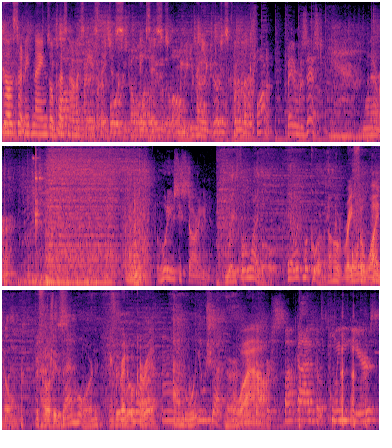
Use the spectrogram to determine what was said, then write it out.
Girls don't need names or personalities, they just exist. And you just kind of look. Fought him. Made him resist. Yeah, whatever. Who do you see starring in it? Rafer Weigel, Eric McCormack. Oh, Rafer Owen Weigel, before Patrick his Van Horn, incredible Phil LaMarr, career. and William Shatner Wow. Dr. Spock guy with those pointy ears.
